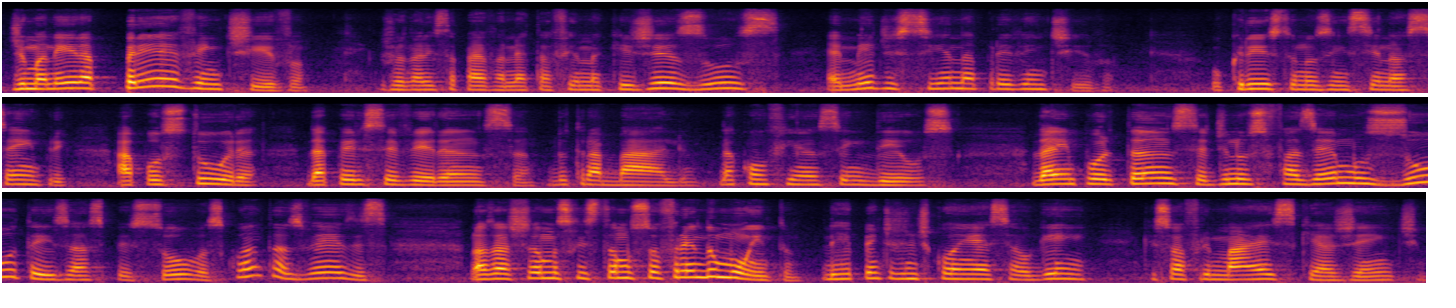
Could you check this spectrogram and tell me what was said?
de maneira preventiva. O jornalista Paiva Neto afirma que Jesus é medicina preventiva. O Cristo nos ensina sempre a postura da perseverança, do trabalho, da confiança em Deus, da importância de nos fazermos úteis às pessoas. Quantas vezes nós achamos que estamos sofrendo muito, de repente a gente conhece alguém que sofre mais que a gente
